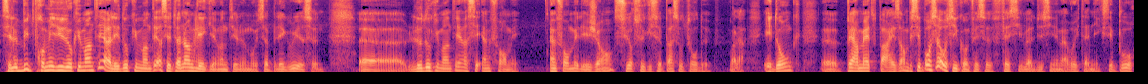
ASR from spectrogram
c'est le but premier du documentaire. Les documentaires, c'est un Anglais qui a inventé le mot. Il s'appelait Grierson. Euh, le documentaire, c'est informer informer les gens sur ce qui se passe autour d'eux. Voilà. Et donc, euh, permettre, par exemple, et c'est pour ça aussi qu'on fait ce festival du cinéma britannique, c'est pour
